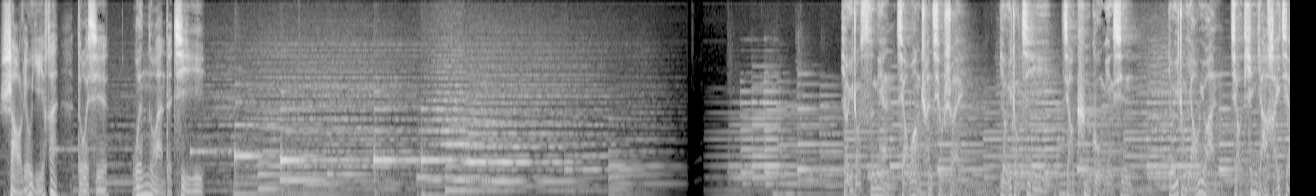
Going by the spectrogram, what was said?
少留遗憾，多些温暖的记忆。有一种思念叫望穿秋水，有一种记忆叫刻骨铭心，有一种遥远叫天涯海角，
